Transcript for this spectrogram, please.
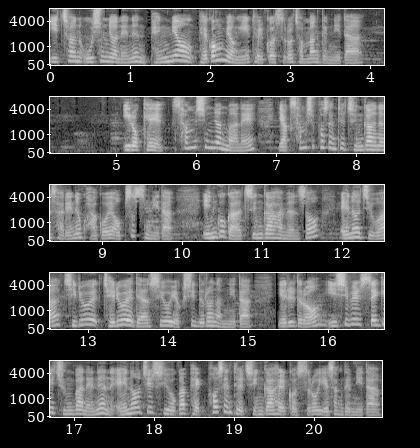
2050년에는 100명, 100억 명이 될 것으로 전망됩니다. 이렇게 30년 만에 약 30% 증가하는 사례는 과거에 없었습니다. 인구가 증가하면서 에너지와 재료, 재료에 대한 수요 역시 늘어납니다. 예를 들어 21세기 중반에는 에너지 수요가 100% 증가할 것으로 예상됩니다.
